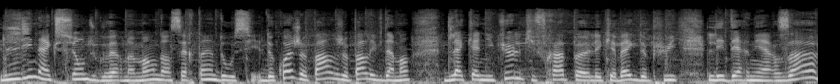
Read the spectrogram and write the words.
l'inaction du gouvernement dans certains dossiers. De quoi je parle? Je parle évidemment de la canicule qui frappe euh, le Québec depuis les dernières heures.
